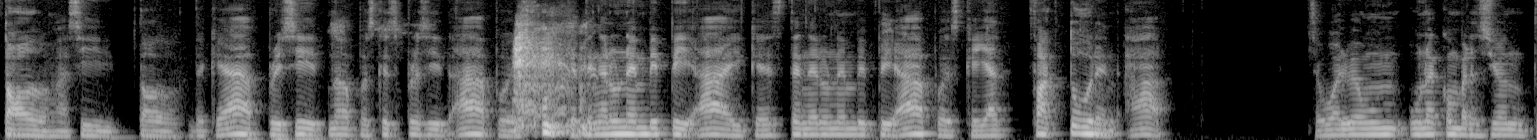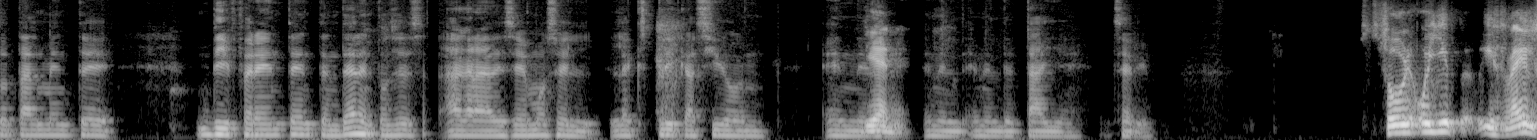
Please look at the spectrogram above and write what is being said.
todo, así, todo. De que, ah, pre-seed, no, pues que es pre-seed, ah, pues que tengan un MVP, ah, y que es tener un MVP, ah, pues que ya facturen, ah. Se vuelve una conversación totalmente diferente a entender. Entonces, agradecemos el, la explicación en el, en el, en el detalle, en serio oye, Israel,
